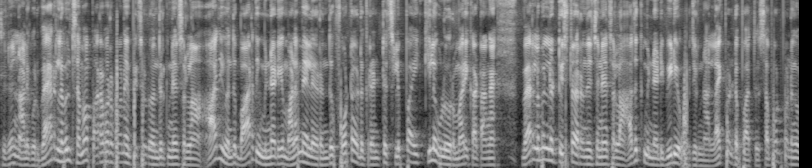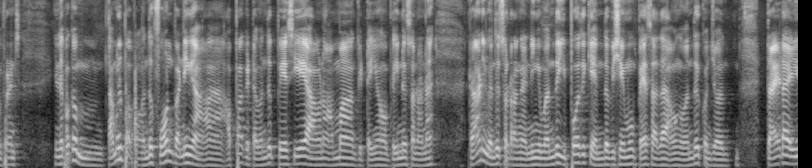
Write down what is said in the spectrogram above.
சீரியல் நாளைக்கு ஒரு வேறு லெவல் செம பரபரப்பான எபிசோடு வந்திருக்குன்னே சொல்லலாம். ஆதி வந்து பாரதி முன்னாடியே மலை மேலே இருந்து ஃபோட்டோ எடுக்கிறேன்ட்டு ஸ்லிப் ஆகி கீழே விழுவுற மாதிரி காட்டாங்க. வேறு லெவலில் ட்விஸ்ட்டாக இருந்துச்சுன்னே சொல்லலாம். அதுக்கு முன்னாடி வீடியோ பிடிச்சிருக்கேன் லைக் பண்ணிட்டு பார்த்து சப்போர்ட் பண்ணுங்கள் ஃப்ரெண்ட்ஸ் இந்த பக்கம் தமிழ் பாப்பா வந்து ஃபோன் பண்ணி அப்பா கிட்ட வந்து பேசியே ஆகணும் அம்மா கிட்டேயும் அப்படின்னு சொன்னோன்னே ராணி வந்து சொல்கிறாங்க நீங்கள் வந்து இப்போதைக்கு எந்த விஷயமும் பேசாத அவங்க வந்து கொஞ்சம் டயர்டாகி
